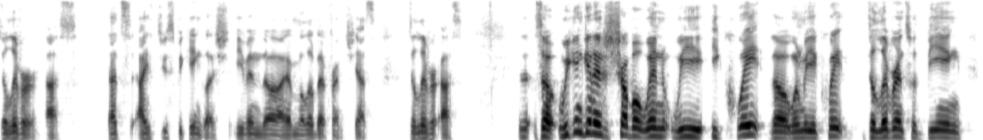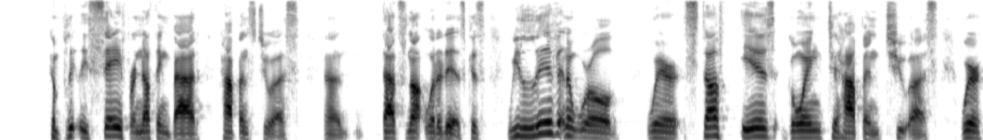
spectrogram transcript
Deliver us. That's I do speak English, even though I'm a little bit French. Yes, deliver us. So we can get into trouble when we equate, though, when we equate deliverance with being completely safe or nothing bad happens to us. Uh, that's not what it is, because we live in a world where stuff is going to happen to us, where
